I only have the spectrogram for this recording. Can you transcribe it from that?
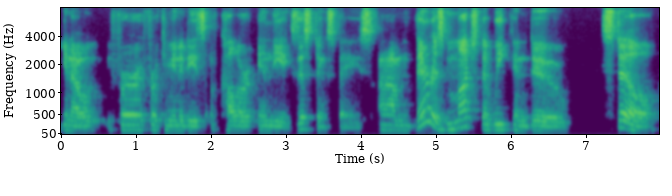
you know, for, for communities of color in the existing space. Um, there is much that we can do still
